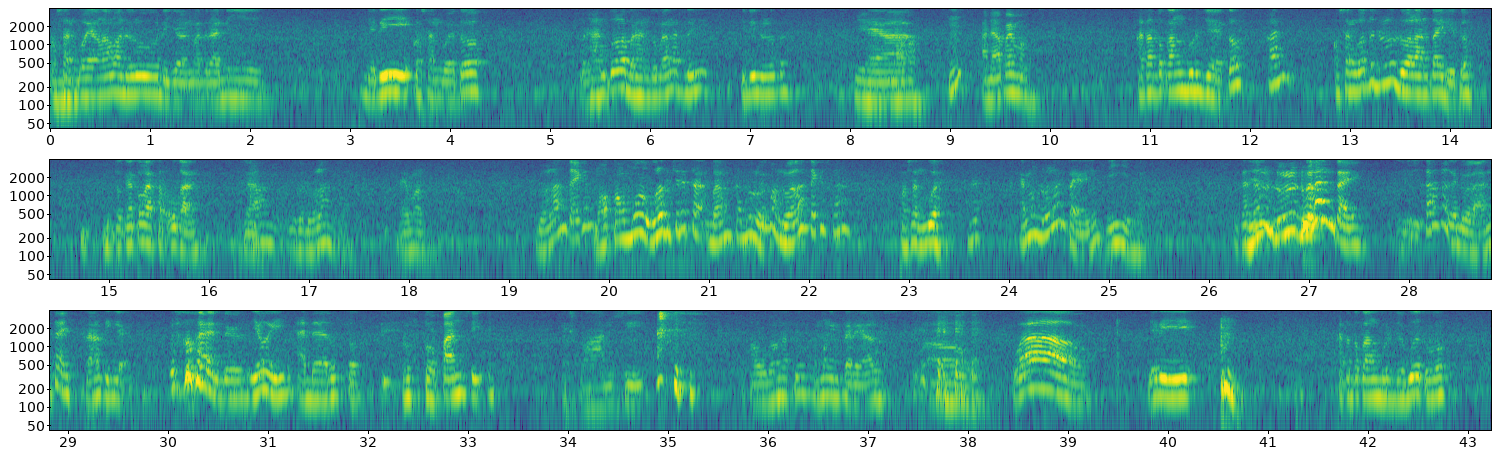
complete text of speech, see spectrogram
kosan gue yang lama dulu di Jalan Madrani. Jadi kosan gue itu berhantu lah berhantu banget jadi jadi dulu tuh kayak Iya, kenapa? hmm? Ada apa emang? kata tukang burja itu kan kosan gue tuh dulu dua lantai gitu bentuknya tuh letter U kan nah Sekarang juga dua lantai. emang Dua lantai kan? motong mulu gue lagi cerita bang kan dulu Emang dua lantai kan sekarang? kosan gue Hah? emang dua lantai aja Iya. Kan dulu, dulu dua lantai. Iya. Sekarang kagak dua lantai. sekarang tiga Waduh. yoi ada rooftop rooftop Ekspansi. Ekspansi. Tahu banget lu emang imperialis. Wow. Wow. Jadi kata tukang burjo gue tuh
